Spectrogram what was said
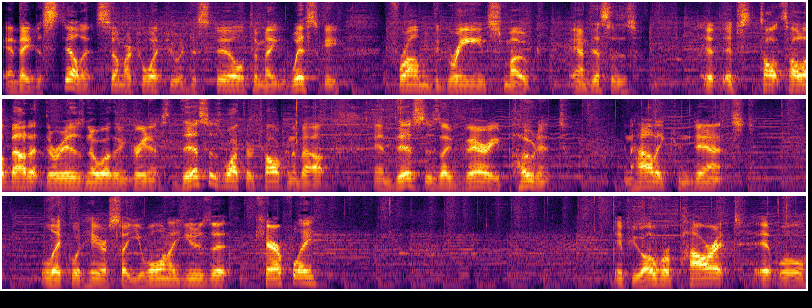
and they distill it, similar to what you would distill to make whiskey from the green smoke. And this is, it, it's talks all about it. There is no other ingredients. This is what they're talking about. And this is a very potent and highly condensed liquid here. So you want to use it carefully. If you overpower it, it will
